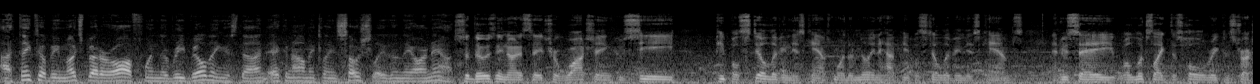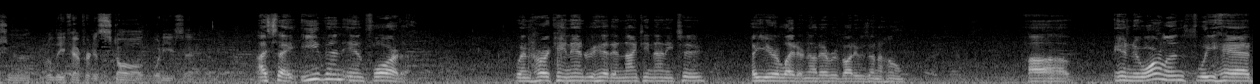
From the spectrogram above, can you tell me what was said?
I think they'll be much better off when the rebuilding is done economically and socially than they are now. So those in the United States who are watching who see people still living in these camps, more than a million and a half people still living in these camps, and who say, well, it looks like this whole reconstruction relief effort is stalled, what do you say? I say, even in Florida, when Hurricane Andrew hit in 1992, a year later, not everybody was in a home. Uh, in New Orleans, we had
